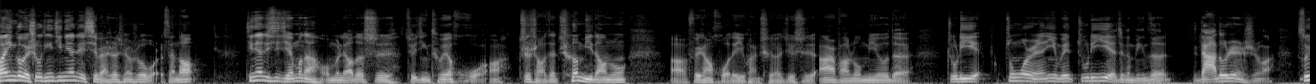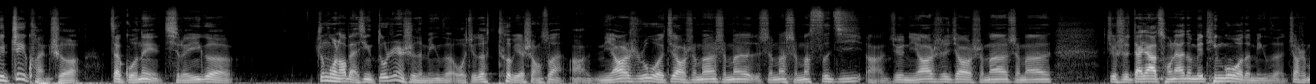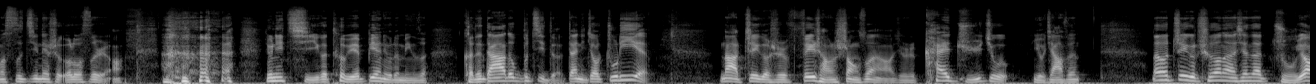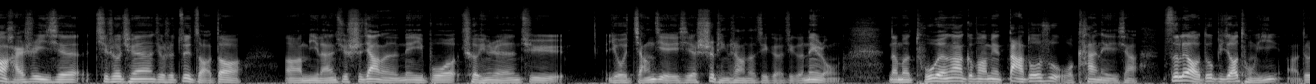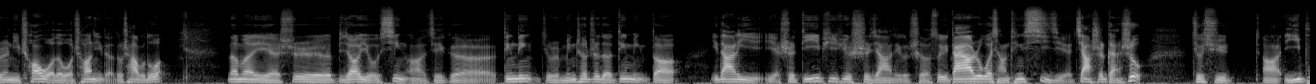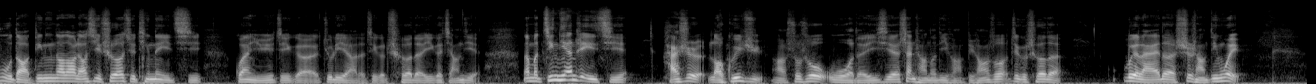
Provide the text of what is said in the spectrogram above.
欢迎各位收听今天这期《百车全说》，我是三刀。今天这期节目呢，我们聊的是最近特别火啊，至少在车迷当中啊非常火的一款车，就是阿尔法罗密欧的朱丽叶。中国人因为朱丽叶这个名字大家都认识嘛，所以这款车在国内起了一个中国老百姓都认识的名字，我觉得特别上算啊。你要是如果叫什么什么什么什么司机啊，就你要是叫什么什么。就是大家从来都没听过我的名字，叫什么司机？那是俄罗斯人啊。就你起一个特别别扭的名字，可能大家都不记得，但你叫朱丽叶，那这个是非常上算啊，就是开局就有加分。那么这个车呢，现在主要还是一些汽车圈，就是最早到啊米兰去试驾的那一波车评人去。有讲解一些视频上的这个这个内容，那么图文啊各方面大多数我看了一下，资料都比较统一啊，都是你抄我的，我抄你的，都差不多。那么也是比较有幸啊，这个丁丁就是名车志的丁敏到意大利也是第一批去试驾这个车，所以大家如果想听细节驾驶感受，就去啊一步到叮叮叨叨聊汽车去听那一期关于这个茱莉亚的这个车的一个讲解。那么今天这一期。还是老规矩啊，说说我的一些擅长的地方，比方说这个车的未来的市场定位，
